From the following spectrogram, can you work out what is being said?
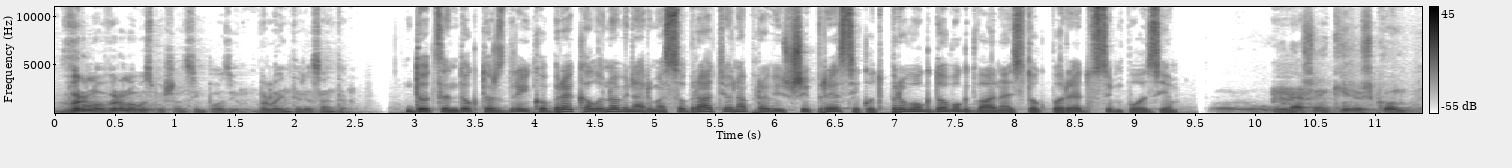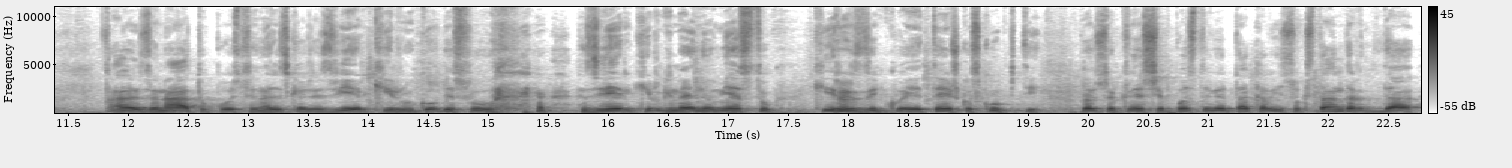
vrlo, vrlo uspješan simpozijum, vrlo interesantan. Docent dr. Zdrejko Brekalo novinarima se obratio napravivši presjek od prvog do ovog 12. po redu simpozija. U našem kiruškom zanatu postoji, ne kaže, zvijer kirurg. Ovdje su zvijeri kirurgi na jednom mjestu, kirurzi koje je teško skupiti. Profesor Kres je postavio takav visok standard da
